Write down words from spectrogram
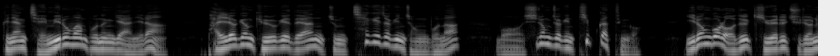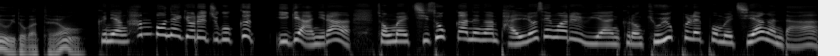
그냥 재미로만 보는 게 아니라 반려견 교육에 대한 좀 체계적인 정보나 뭐 실용적인 팁 같은 거 이런 걸 얻을 기회를 주려는 의도 같아요. 그냥 한 번 해결해주고 끝! 이게 아니라 정말 지속 가능한 반려 생활을 위한 그런 교육 플랫폼을 지향한다.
